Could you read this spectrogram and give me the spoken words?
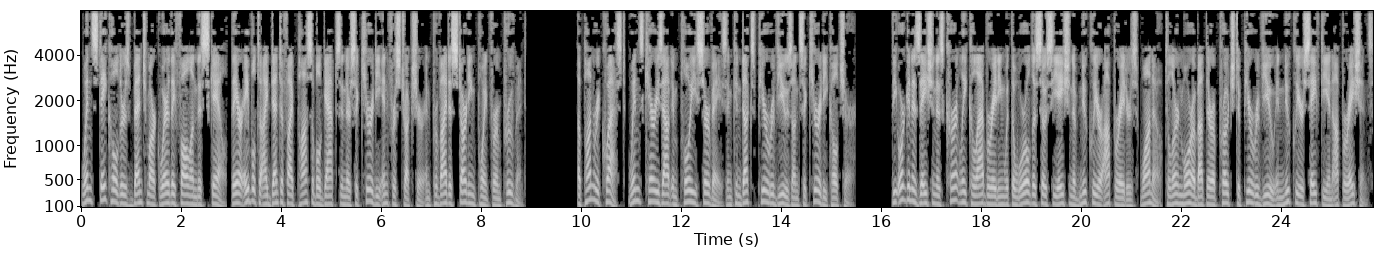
When stakeholders benchmark where they fall on this scale, they are able to identify possible gaps in their security infrastructure and provide a starting point for improvement. Upon request, WINS carries out employee surveys and conducts peer reviews on security culture. The organization is currently collaborating with the World Association of Nuclear Operators to learn more about their approach to peer review in nuclear safety and operations.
